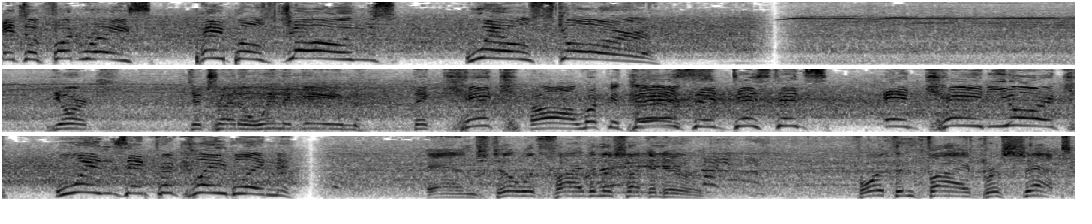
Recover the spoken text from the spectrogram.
It's a foot race. Peoples Jones will score. York to try to win the game. The kick. Oh, look at this. There's the distance, and Cade York wins it for Cleveland. And still with five in the secondary. Fourth and five, Brissett.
